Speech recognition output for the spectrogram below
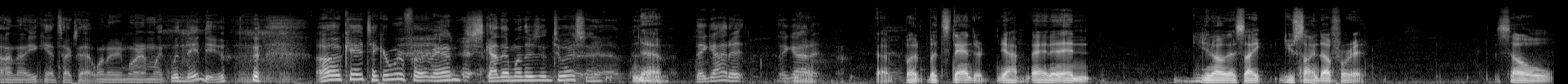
"Oh no, you can't talk to that one anymore." I'm like, "What they do?" oh, okay, take her word for it, man. She's got that mother's intuition. yeah. They got it. They got it. Uh, but but standard, yeah, and and you know that's like you signed up for it. So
